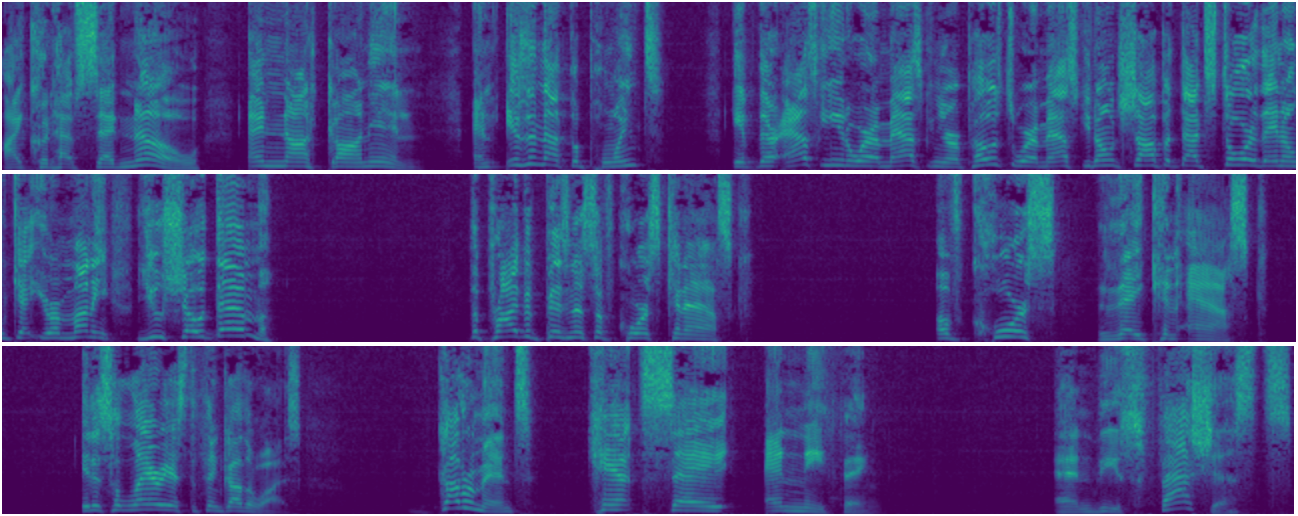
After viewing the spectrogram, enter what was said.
I could have said no and not gone in. And isn't that the point? If they're asking you to wear a mask and you're opposed to wear a mask, you don't shop at that store. They don't get your money. You showed them. The private business, of course, can ask. Of course, they can ask. It is hilarious to think otherwise government can't say anything. And these fascists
